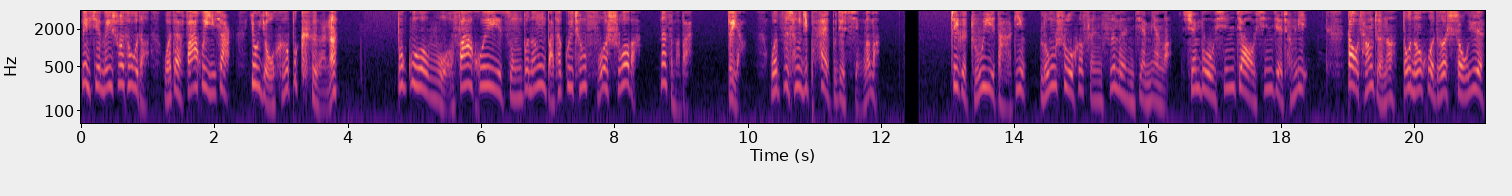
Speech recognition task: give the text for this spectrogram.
那些没说透的，我再发挥一下，又有何不可呢？不过我发挥总不能把它归成佛说吧？那怎么办？对呀，我自成一派不就行了吗？这个主意打定，龙树和粉丝们见面了，宣布新教新界成立，到场者呢都能获得首月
